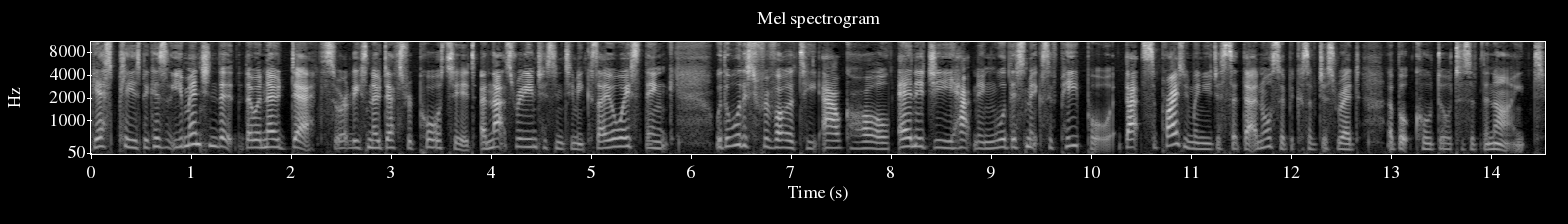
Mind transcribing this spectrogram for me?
Yes, please, because you mentioned that there were no deaths, or at least no deaths reported. And that's really interesting to me because I always think with all this frivolity, alcohol, energy happening, all this mix of people, that surprised me when you just said that. And also because I've just read a book called Daughters of the Night,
